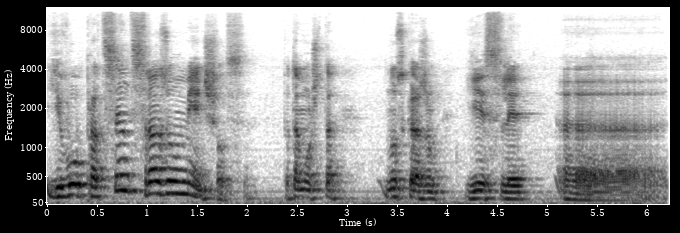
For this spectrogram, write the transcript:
его процент сразу уменьшился. Потому что, ну скажем, если э,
